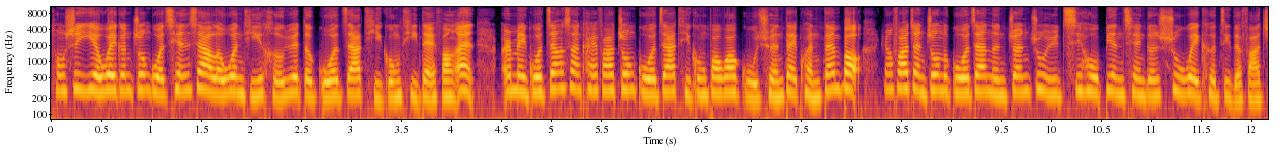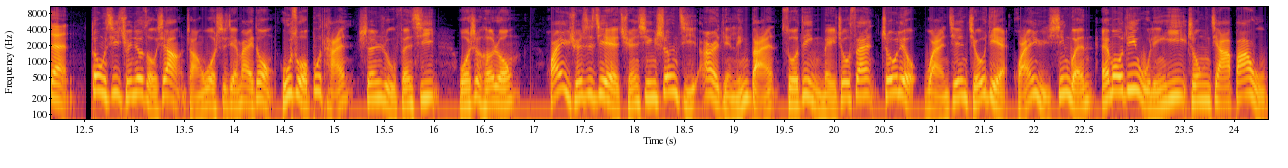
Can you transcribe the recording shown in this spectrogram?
同时也为跟中国签下了问题。合约的国家提供替代方案，而美国将向开发中国家提供包括股权、贷款担保，让发展中的国家能专注于气候变迁跟数位科技的发展。洞悉全球走向，掌握世界脉动，无所不谈，深入分析。我是何荣，寰宇全世界全新升级二点零版，锁定每周三、周六晚间九点，寰宇新闻 MOD 五零一中加八五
